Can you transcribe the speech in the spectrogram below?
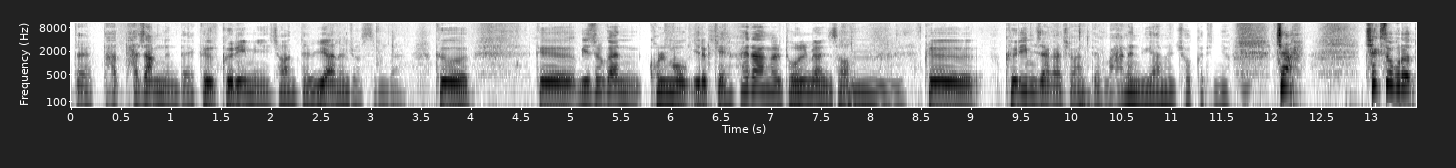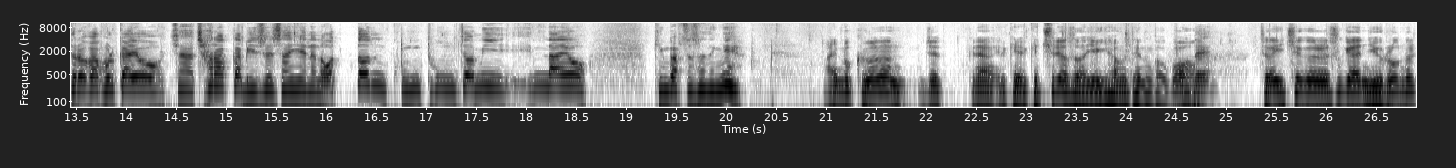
네, 다, 다 잡는데 그 그림이 저한테 위안을 줬습니다. 그 그 미술관 골목 이렇게 회랑을 돌면서 음. 그 그림자가 저한테 많은 위안을 줬거든요. 자, 책 속으로 들어가 볼까요? 자, 철학과 미술 사이에는 어떤 공통점이 있나요? 김갑수 선생님? 아니 뭐 그거는 이제 그냥 이렇게 이렇게 추려서 얘기하면 되는 거고. 네. 제가 이 책을 소개한 이유로 오늘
